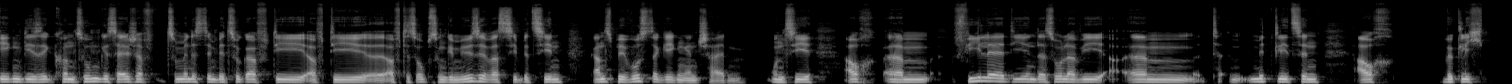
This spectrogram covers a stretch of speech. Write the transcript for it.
gegen diese Konsumgesellschaft, zumindest in Bezug auf die, auf die, äh, auf das Obst und Gemüse, was sie beziehen, ganz bewusst dagegen entscheiden. Und sie auch ähm, viele, die in der Solavi ähm, Mitglied sind, auch wirklich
